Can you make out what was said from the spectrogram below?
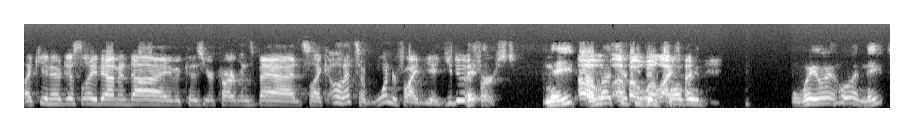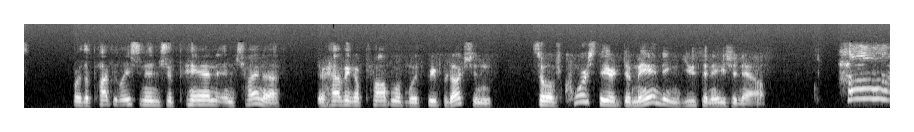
like you know, just lay down and die because your carbon's bad. It's like, oh, that's a wonderful idea. You do it Hey, first. Nate, Oh, I'm not sure if you've well, been I- following. Wait, wait, hold on, Nate. For the population in Japan and China, they're having a problem with reproduction. So of course they are demanding euthanasia now. Ha!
